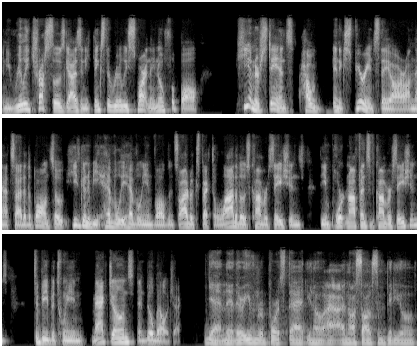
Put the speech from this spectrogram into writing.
and he really trusts those guys and he thinks they're really smart and they know football, he understands how inexperienced they are on that side of the ball. And so he's going to be heavily, heavily involved. And so I would expect a lot of those conversations, the important offensive conversations, to be between Mac Jones and Bill Belichick. Yeah, and there, there are even reports that you know I, I know I saw some video of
